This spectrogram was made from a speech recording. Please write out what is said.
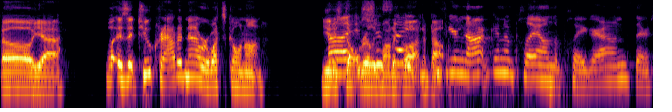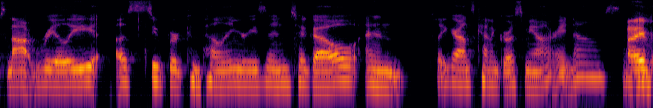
Oh yeah. Well, is it too crowded now, or what's going on? You just Uh, don't really want to go out and about. If you're not gonna play on the playground, there's not really a super compelling reason to go, and playgrounds kind of gross me out right now. So. I've,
